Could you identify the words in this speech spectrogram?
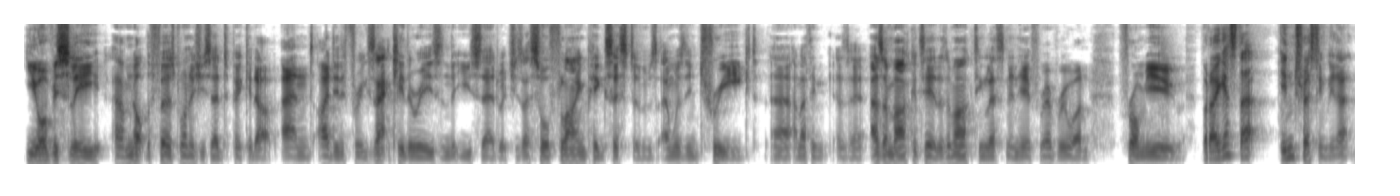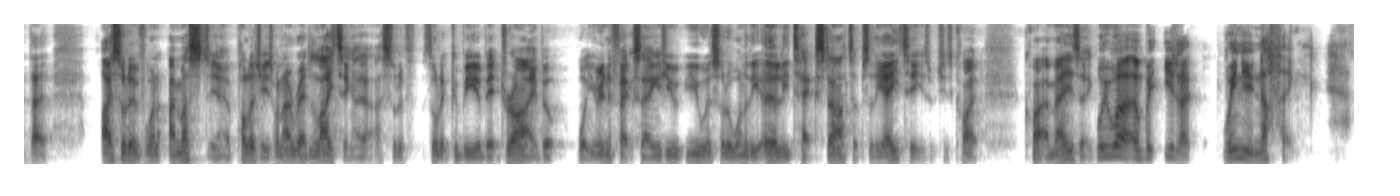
you obviously I'm not the first one, as you said, to pick it up, and I did it for exactly the reason that you said, which is I saw Flying Pig Systems and was intrigued. Uh, and I think as a as a marketeer, there's a marketing lesson in here for everyone from you. But I guess that interestingly, that that I sort of when I must you know apologies when I read lighting, I, I sort of thought it could be a bit dry. But what you're in effect saying is you you were sort of one of the early tech startups of the 80s, which is quite quite amazing. We were, and we you know we knew nothing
